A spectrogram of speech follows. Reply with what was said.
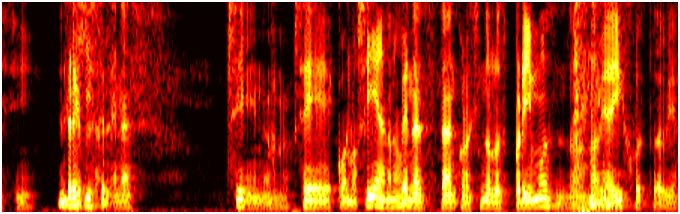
sí. Es pues, Registra- apenas. Sí, no, no. se conocían, ¿no? Apenas estaban conociendo los primos, no, no había hijos todavía.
